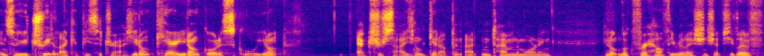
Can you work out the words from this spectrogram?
and so you treat it like a piece of trash. You don't care. You don't go to school. You don't exercise. You don't get up in, in time in the morning. You don't look for healthy relationships. You live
